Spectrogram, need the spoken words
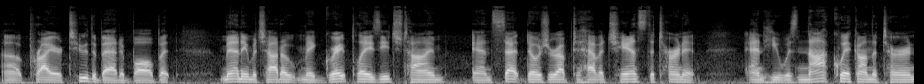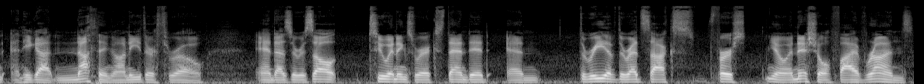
uh, prior to the batted ball. But Manny Machado made great plays each time and set Dozier up to have a chance to turn it. And he was not quick on the turn, and he got nothing on either throw. And as a result, two innings were extended, and three of the Red Sox first, you know, initial five runs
